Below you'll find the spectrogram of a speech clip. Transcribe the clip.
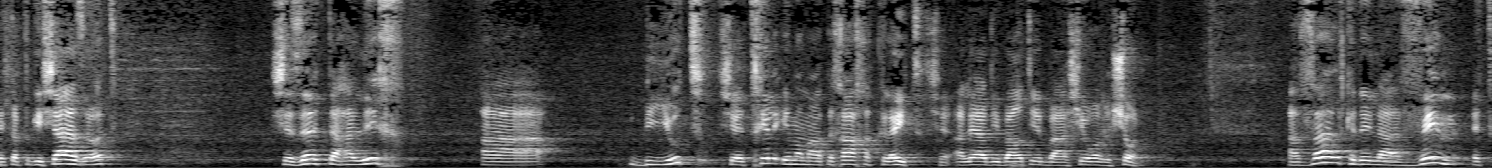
את הפגישה הזאת, שזה תהליך ביות שהתחיל עם המהפכה החקלאית שעליה דיברתי בשיעור הראשון. אבל כדי להבין את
